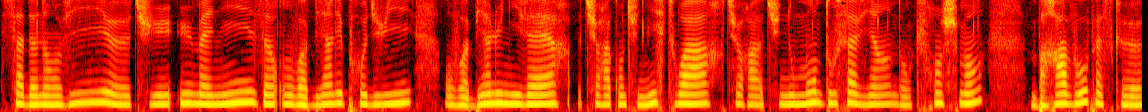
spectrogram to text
Ça donne envie, tu humanises, on voit bien les produits, on voit bien l'univers, tu racontes une histoire, tu, tu nous montres d'où ça vient. Donc franchement, bravo parce que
